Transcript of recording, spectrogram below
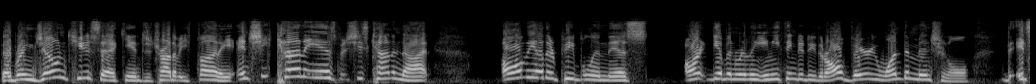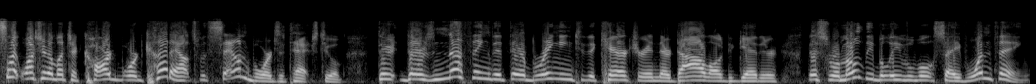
They bring Joan Cusack in to try to be funny, and she kind of is, but she's kind of not. All the other people in this aren't given really anything to do. They're all very one dimensional. It's like watching a bunch of cardboard cutouts with soundboards attached to them. There, there's nothing that they're bringing to the character in their dialogue together that's remotely believable, save one thing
